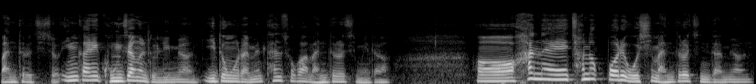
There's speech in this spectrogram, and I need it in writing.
만들어지죠. 인간이 공장을 돌리면 이동을 하면 탄소가 만들어집니다. 어, 한 해에 천억 벌의 옷이 만들어진다면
